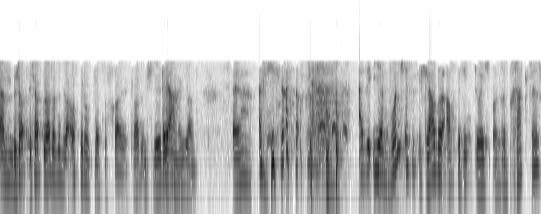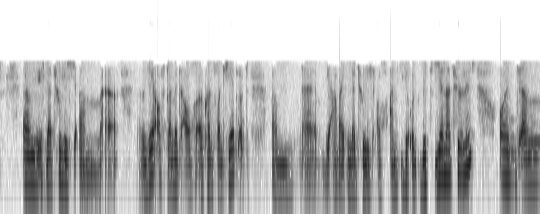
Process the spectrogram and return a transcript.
Ähm, ich habe ich hab gehört, da sind wieder Ausbildungsplätze frei, gerade in Schweden ja. und in England. Ja. also ihr Wunsch ist es, ich glaube, auch bedingt durch unsere Praxis. Ähm, sie ist natürlich ähm, äh, sehr oft damit auch äh, konfrontiert und ähm, äh, wir arbeiten natürlich auch an ihr und mit ihr natürlich. Und ähm,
